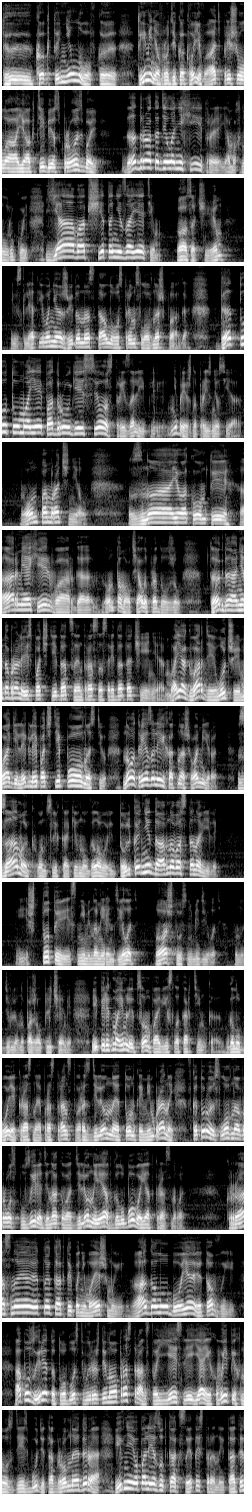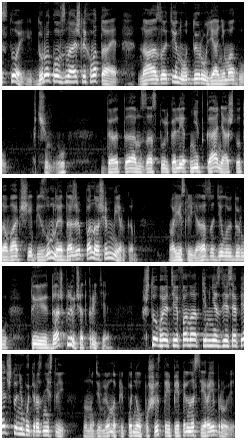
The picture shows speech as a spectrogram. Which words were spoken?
«Да как-то неловко. Ты меня вроде как воевать пришел, а я к тебе с просьбой». «Да драка дело не хитрое», — я махнул рукой. «Я вообще-то не за этим». «А зачем?» И взгляд его неожиданно стал острым, словно шпага. «Да тут у моей подруги сестры залипли», — небрежно произнес я. Он помрачнел. «Знаю, о ком ты. Армия Херварга». Он помолчал и продолжил. Тогда они добрались почти до центра сосредоточения. Моя гвардия и лучшие маги легли почти полностью, но отрезали их от нашего мира. Замок, он слегка кивнул головой, только недавно восстановили. И что ты с ними намерен делать? А что с ними делать? Он удивленно пожал плечами. И перед моим лицом повисла картинка. Голубое красное пространство, разделенное тонкой мембраной, в которую словно врос пузырь, одинаково отделенный и от голубого, и от красного. Красное — это, как ты понимаешь, мы, а голубое — это вы. А пузырь — это область вырожденного пространства. Если я их выпихну, здесь будет огромная дыра, и в нее полезут как с этой стороны, так и с той. Дураков, знаешь ли, хватает. На затянуть дыру я не могу. Почему? Да там за столько лет не ткань, а что-то вообще безумное даже по нашим меркам. А если я заделаю дыру, ты дашь ключ открытия? «Чтобы эти фанатки мне здесь опять что-нибудь разнесли?» Он удивленно приподнял пушистые пепельно-серые брови.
